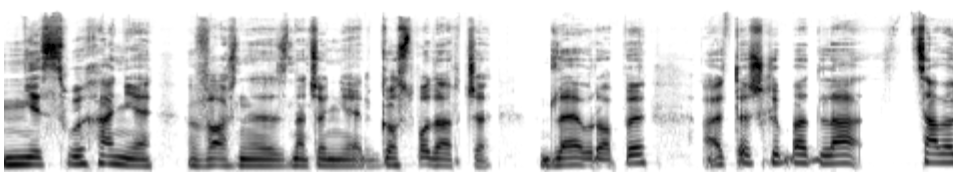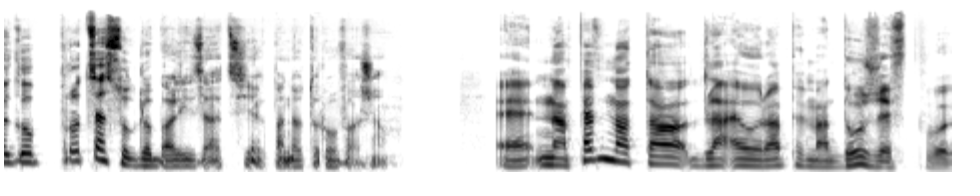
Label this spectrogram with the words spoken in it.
niesłychanie ważne znaczenie gospodarcze dla Europy, ale też chyba dla całego procesu globalizacji, jak pan doktor uważa? E, na pewno to dla Europy ma duży wpływ,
